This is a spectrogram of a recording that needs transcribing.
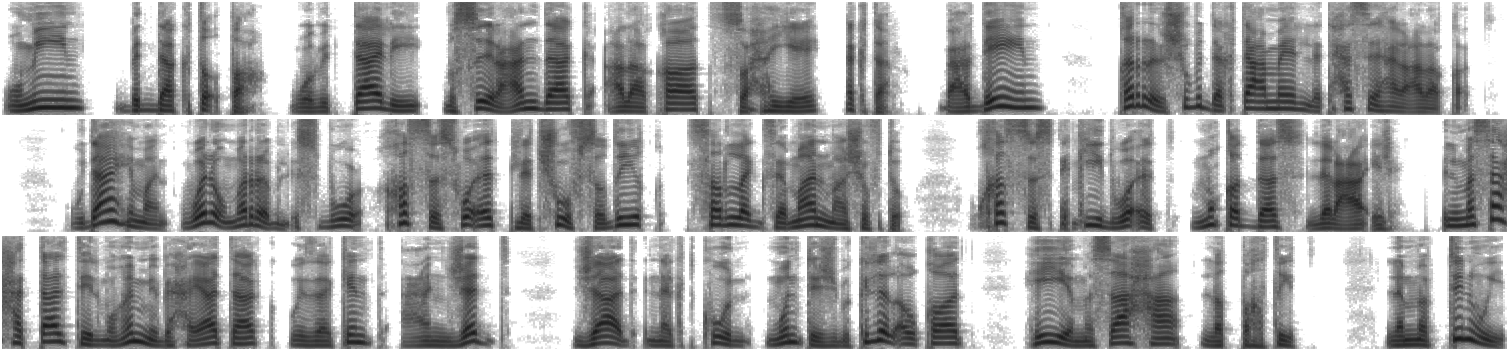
ومين بدك تقطع وبالتالي بصير عندك علاقات صحية أكثر بعدين قرر شو بدك تعمل لتحسن هالعلاقات. ودائما ولو مرة بالأسبوع خصص وقت لتشوف صديق صار لك زمان ما شفته وخصص أكيد وقت مقدس للعائلة. المساحة الثالثة المهمة بحياتك وإذا كنت عن جد جاد أنك تكون منتج بكل الأوقات هي مساحة للتخطيط. لما بتنوي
